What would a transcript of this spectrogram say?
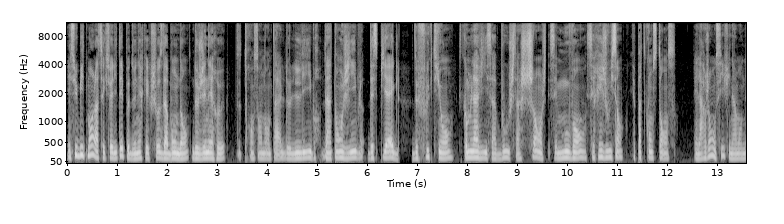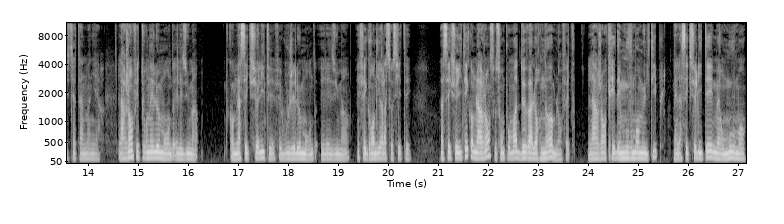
Et subitement, la sexualité peut devenir quelque chose d'abondant, de généreux, de transcendantal, de libre, d'intangible, d'espiègle, de fluctuant. Comme la vie, ça bouge, ça change, c'est mouvant, c'est réjouissant, il n'y a pas de constance. Et l'argent aussi, finalement, d'une certaine manière. L'argent fait tourner le monde et les humains comme la sexualité fait bouger le monde et les humains et fait grandir la société. La sexualité comme l'argent, ce sont pour moi deux valeurs nobles en fait. L'argent crée des mouvements multiples, mais la sexualité met en mouvement,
